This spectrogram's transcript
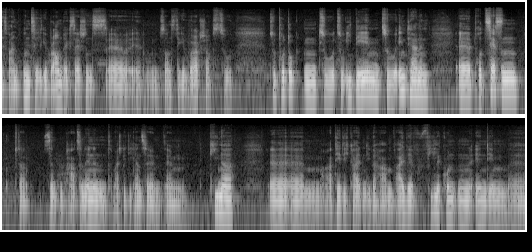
Es waren unzählige Brownback-Sessions, äh, sonstige Workshops zu, zu Produkten, zu, zu Ideen, zu internen äh, Prozessen. Da sind ein paar zu nennen, zum Beispiel die ganze ähm, China. Äh, ähm, Tätigkeiten, die wir haben, weil wir viele Kunden in dem äh,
